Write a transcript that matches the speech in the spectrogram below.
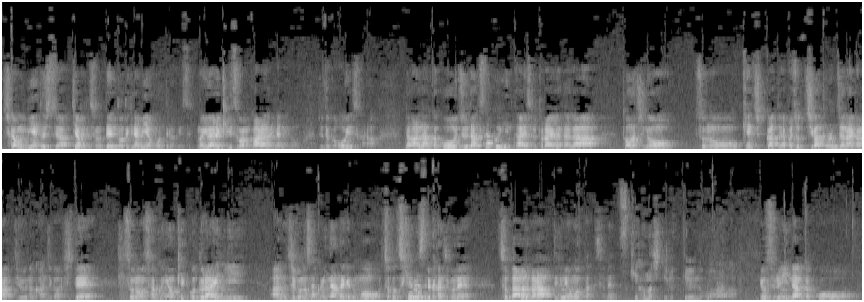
しかも見栄としては極めてその伝統的な見栄を持ってるわけです、まあ、いわゆる切り妻の瓦屋根の住宅が多いですから。だからなんかこう住宅作品に対する捉え方が当時のその建築家とやっぱりちょっと違ったんじゃないかなっていうような感じがしてその作品を結構ドライにあの自分の作品なんだけどもちょっと突き放してる感じもねちょっとあるのかなっていうふうに思ったんですよね。突き放してるっていうのは。要するになんかこう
